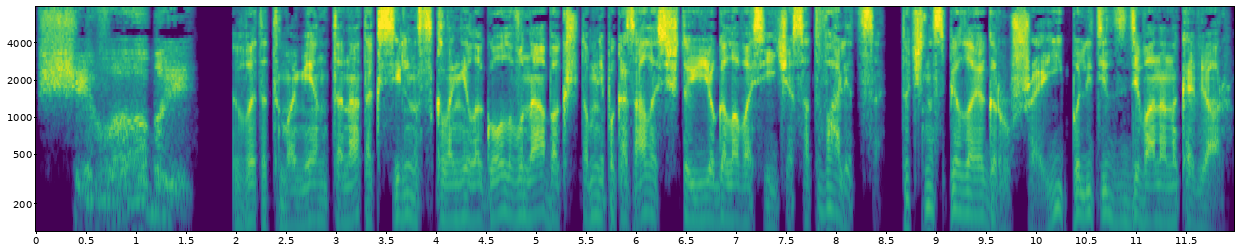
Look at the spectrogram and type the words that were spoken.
«С чего бы?» В этот момент она так сильно склонила голову на бок, что мне показалось, что ее голова сейчас отвалится, точно спелая груша, и полетит с дивана на ковер.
